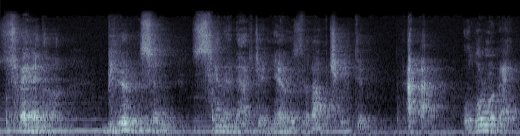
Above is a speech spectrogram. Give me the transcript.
Süheyda, bilir misin senelerce ne ızdırap çektim. Olur mu be?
